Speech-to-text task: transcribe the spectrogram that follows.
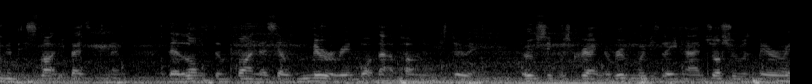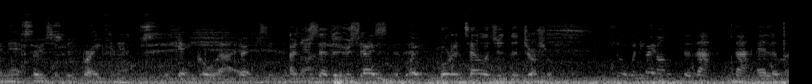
opponent is slightly better than them, they'll often find themselves mirroring what that opponent is doing. Usyk was creating a rhythm with his lead hand. Joshua was mirroring it. Usyk was breaking it. We're getting caught out every single time. And you said that Usyk's more intelligent than Joshua. Sure, when it comes to that that element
